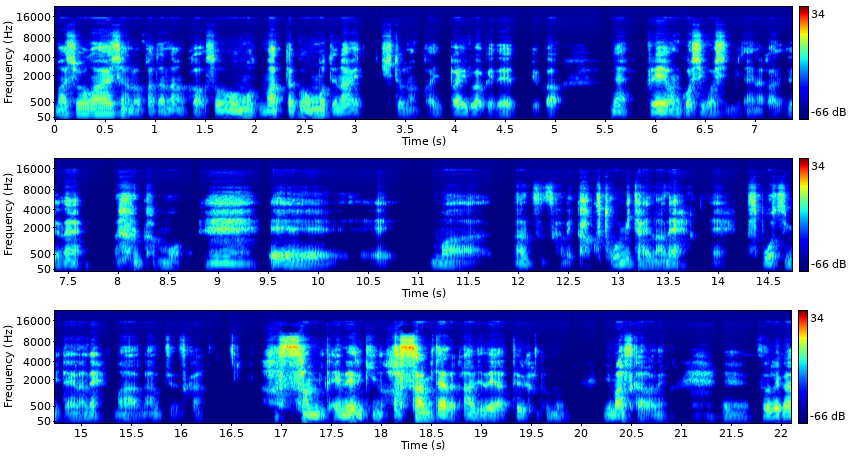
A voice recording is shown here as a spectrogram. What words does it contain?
ま、障害者の方なんかはそうおも全く思ってない人なんかいっぱいいるわけでっていうか、ね、クレヨンゴシゴシみたいな感じでね、なんかもう、ええ、まあ、なんつうんですかね、格闘みたいなね、スポーツみたいなね、まあ、なんて言うんですか、発散みたいなエネルギーの発散みたいな感じでやってる方もいますからね。ええ、それが、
